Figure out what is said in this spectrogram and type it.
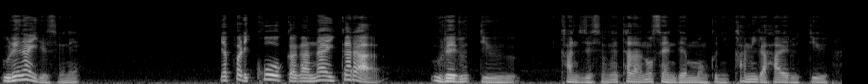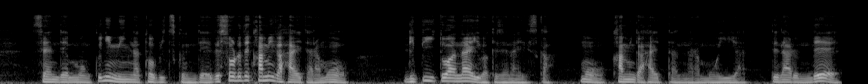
売れないですよね。やっぱり効果がないから売れるっていう感じですよね。ただの宣伝文句に髪が生えるっていう宣伝文句にみんな飛びつくんで、で、それで髪が生えたらもうリピートはないわけじゃないですか。もう髪が生えたんならもういいやってなるんで、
